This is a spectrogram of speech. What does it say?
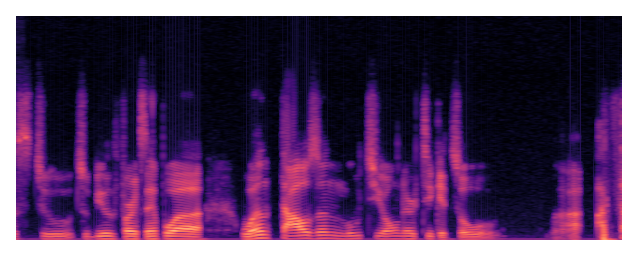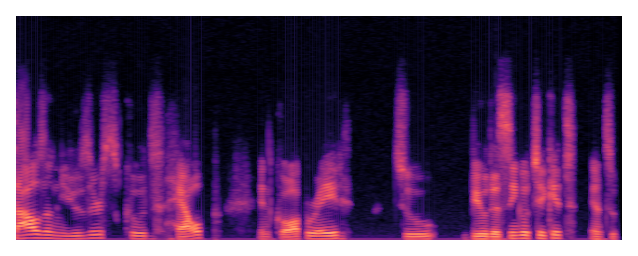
us to to build, for example, a 1,000 multi-owner ticket. So uh, a thousand users could help and cooperate to build a single ticket and to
